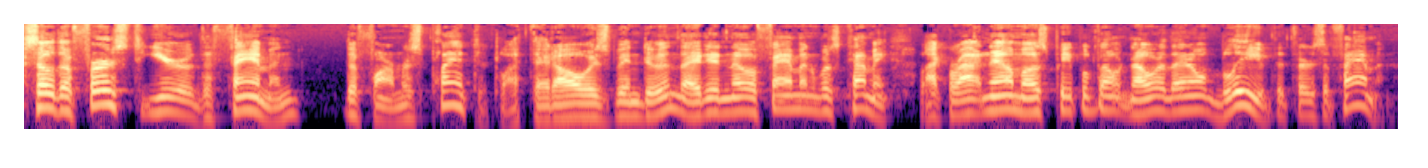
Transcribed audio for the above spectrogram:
So the first year of the famine, the farmers planted like they'd always been doing. They didn't know a famine was coming. Like right now, most people don't know or they don't believe that there's a famine.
